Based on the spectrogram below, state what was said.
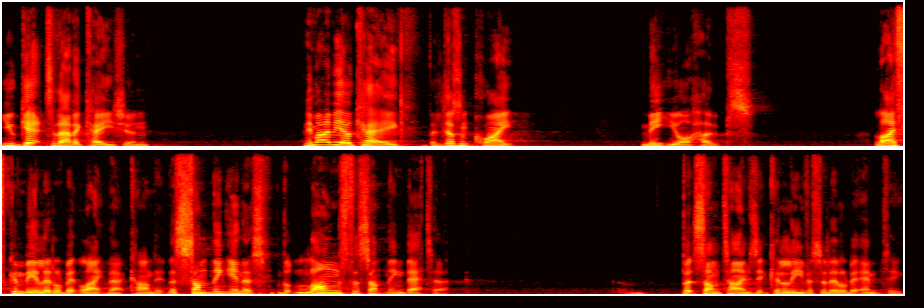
you get to that occasion, and it might be okay, but it doesn't quite meet your hopes. Life can be a little bit like that, can't it? There's something in us that longs for something better, but sometimes it can leave us a little bit empty.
